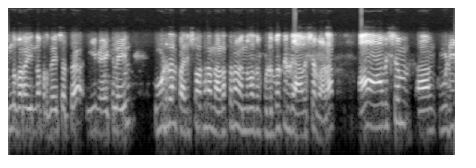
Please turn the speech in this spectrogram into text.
എന്ന് പറയുന്ന പ്രദേശത്ത് ഈ മേഖലയിൽ കൂടുതൽ പരിശോധന നടത്തണം എന്നുള്ളത് കുടുംബത്തിന്റെ ആവശ്യമാണ്. ആ ആവശ്യം കൂടി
